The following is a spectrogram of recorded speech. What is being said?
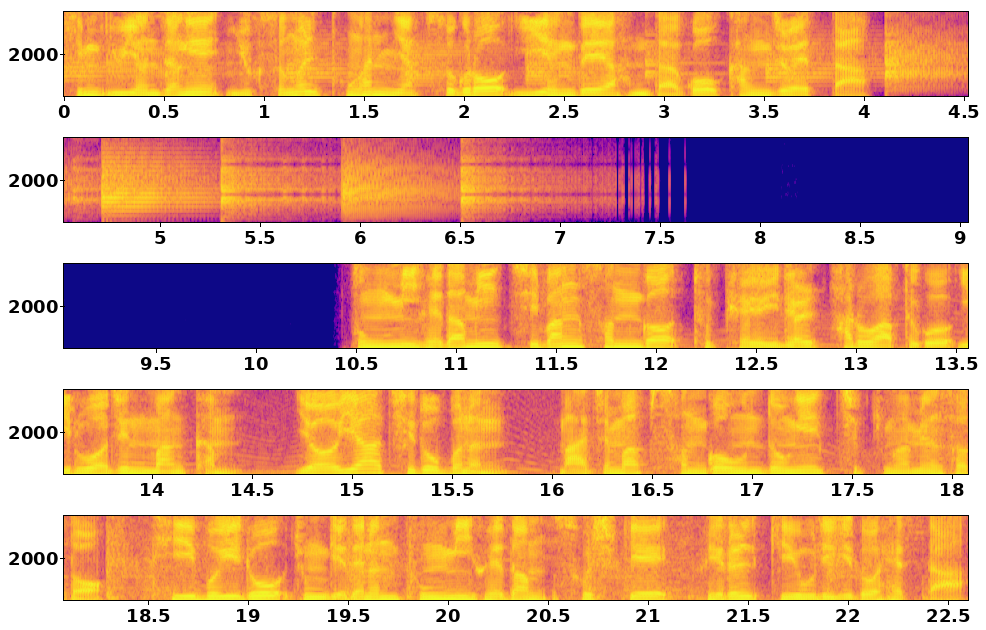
김 위원장의 육성을 통한 약속으로 이행돼야 한다고 강조했다. 북미 회담이 지방선거 투표일을 하루 앞두고 이루어진 만큼 여야 지도부는 마지막 선거운동에 집중하면서도 TV로 중계되는 북미 회담 소식에 귀를 기울이기도 했다.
